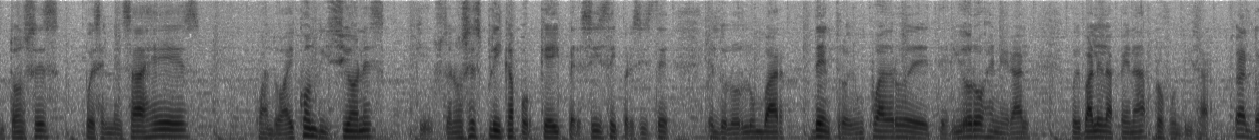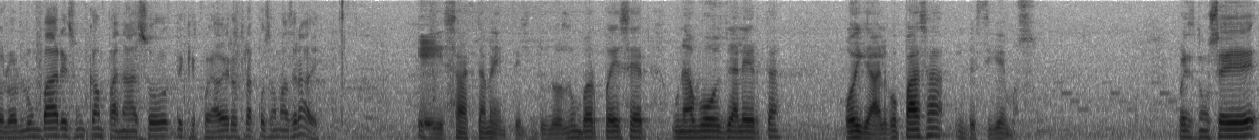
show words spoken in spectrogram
entonces, pues el mensaje es, cuando hay condiciones que usted no se explica por qué y persiste y persiste el dolor lumbar dentro de un cuadro de deterioro general, pues vale la pena profundizar. O sea, el dolor lumbar es un campanazo de que puede haber otra cosa más grave. Exactamente, el dolor lumbar puede ser una voz de alerta, oiga, algo pasa, investiguemos. Pues no sé,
